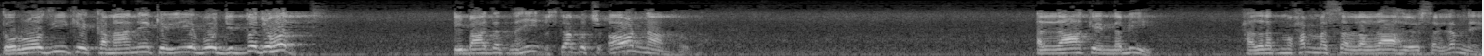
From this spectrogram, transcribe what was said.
تو روزی کے کمانے کے لیے وہ جد و جہد، عبادت نہیں، اس کا کچھ اور نام ہوگا۔ اللہ کے نبی حضرت محمد صلی اللہ علیہ وسلم نے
